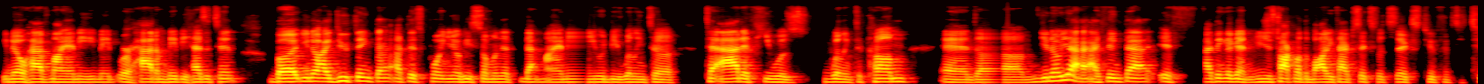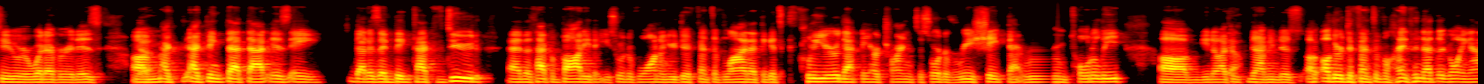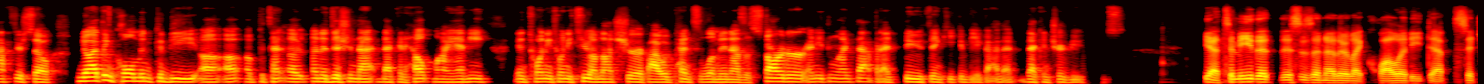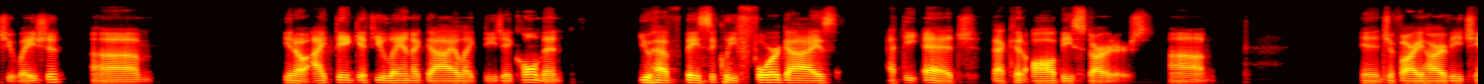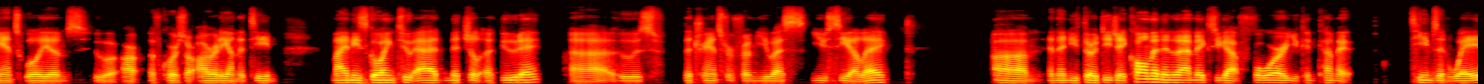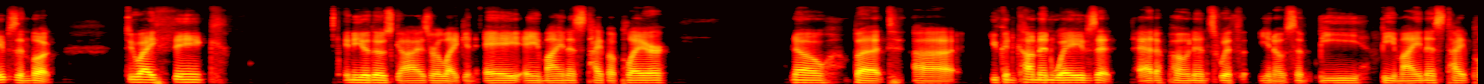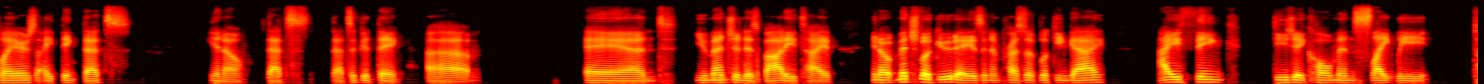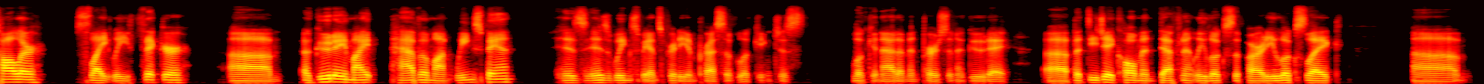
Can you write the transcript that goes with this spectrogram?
you know, have Miami maybe or had him maybe hesitant. But you know, I do think that at this point, you know, he's someone that that Miami would be willing to to add if he was willing to come. And um, you know, yeah, I think that if I think again, you just talk about the body type, six foot six, two fifty two, or whatever it is. Um, yeah. I, I think that that is a that is a big type of dude and the type of body that you sort of want on your defensive line. I think it's clear that they are trying to sort of reshape that room totally. Um, you know, I yeah. think I mean there's other defensive linemen that they're going after. So, you know, I think Coleman could be a, a, a potential an addition that that could help Miami in 2022. I'm not sure if I would pencil him in as a starter or anything like that, but I do think he could be a guy that that contributes. Yeah, to me that this is another like quality depth situation. Um, you know, I think if you land a guy like DJ Coleman, you have basically four guys at the edge that could all be starters. Um, in Jafari Harvey, Chantz Williams, who are, of course, are already on the team. Miami's going to add Mitchell Agude, uh, who is the transfer from US UCLA. Um, and then you throw DJ Coleman into that mix. You got four. You can come at teams in waves. And look, do I think any of those guys are like an A, A minus type of player. No, but uh, you can come in waves at at opponents with you know some B, B minus type players. I think that's you know that's that's a good thing. Um, and you mentioned his body type. You know, Mitch Agude is an impressive looking guy. I think DJ Coleman slightly taller, slightly thicker. Um, Agude might have him on wingspan. His his wingspan's pretty impressive looking. Just looking at him in person, Agude. Uh, but DJ Coleman definitely looks the part. He looks like, um,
